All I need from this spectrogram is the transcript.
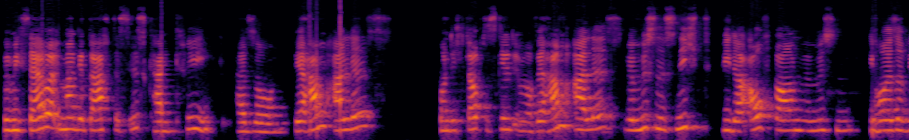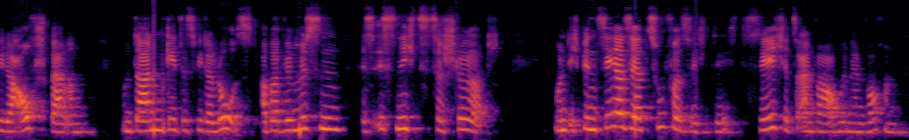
für mich selber immer gedacht, es ist kein Krieg. Also wir haben alles und ich glaube, das gilt immer. Wir haben alles, wir müssen es nicht wieder aufbauen, wir müssen die Häuser wieder aufsperren und dann geht es wieder los. Aber wir müssen, es ist nichts zerstört. Und ich bin sehr, sehr zuversichtlich, das sehe ich jetzt einfach auch in den Wochen,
